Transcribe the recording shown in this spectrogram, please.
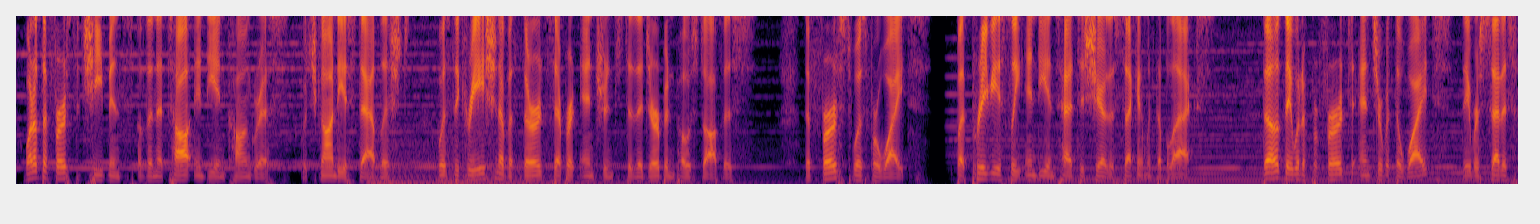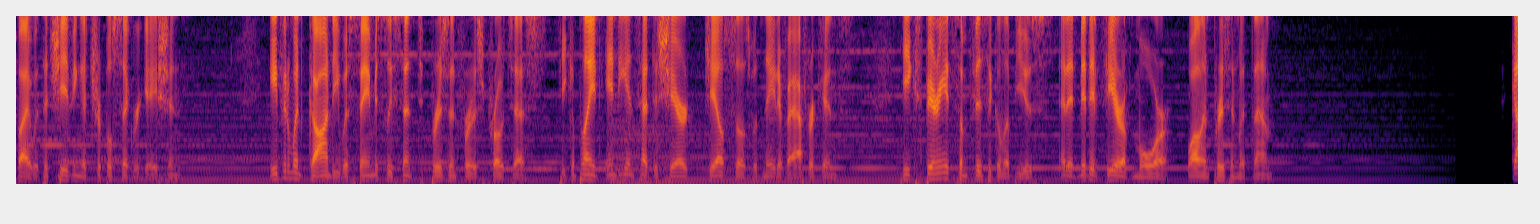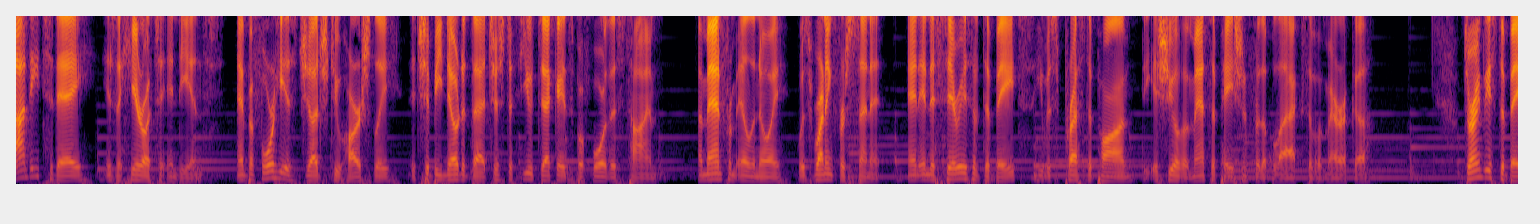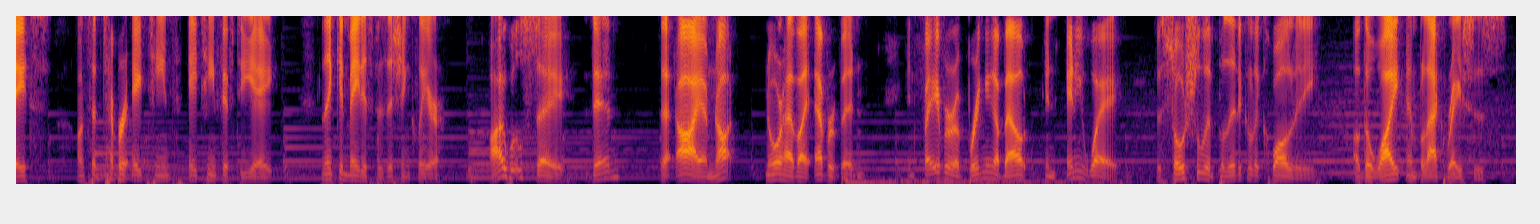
One of the first achievements of the Natal Indian Congress, which Gandhi established, was the creation of a third separate entrance to the Durban post office. The first was for whites, but previously Indians had to share the second with the blacks. Though they would have preferred to enter with the whites, they were satisfied with achieving a triple segregation. Even when Gandhi was famously sent to prison for his protests, he complained Indians had to share jail cells with native Africans. He experienced some physical abuse and admitted fear of more while in prison with them. Gandhi today is a hero to Indians, and before he is judged too harshly, it should be noted that just a few decades before this time, a man from Illinois was running for Senate, and in a series of debates, he was pressed upon the issue of emancipation for the blacks of America. During these debates, on September 18, 1858, Lincoln made his position clear. I will say, then, that I am not, nor have I ever been, in favor of bringing about in any way the social and political equality of the white and black races.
